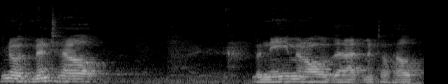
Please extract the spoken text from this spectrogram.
You know, MenTELL the name and all of that, mental health,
